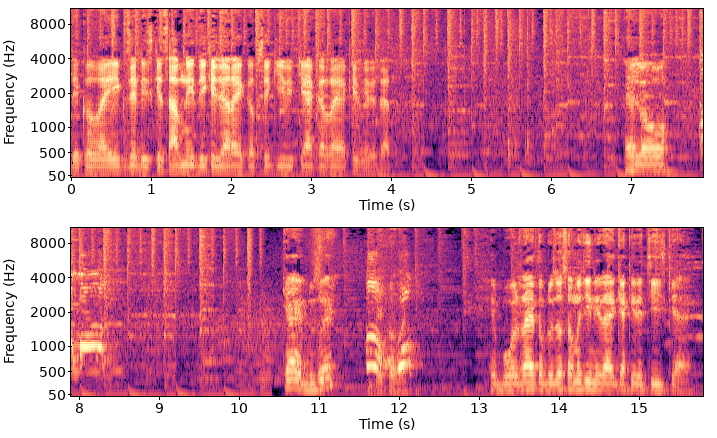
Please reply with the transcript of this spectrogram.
देखो भाई एग्जैक्ट इसके सामने ही देखे जा रहा है, कब से कि, क्या कर रहा है आखिर मेरे साथ। हेलो क्या है ब्रुजो? देखो भाई। ये बोल रहा है तो ब्रुजो समझ ही नहीं रहा है क्या कि चीज़ क्या है।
